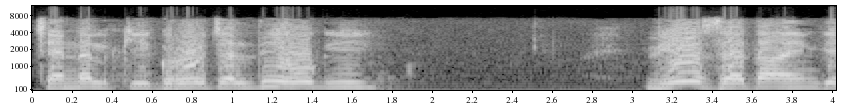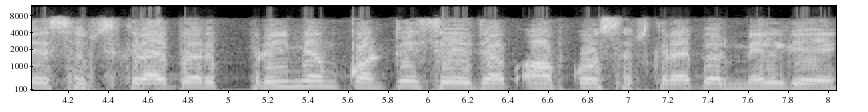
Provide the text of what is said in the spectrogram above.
چینل کی گرو جلدی ہوگی۔ ویوز زیادہ آئیں گے، سبسکرائبر پریمیم کوانٹی سے جب آپ کو سبسکرائبر مل گئے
